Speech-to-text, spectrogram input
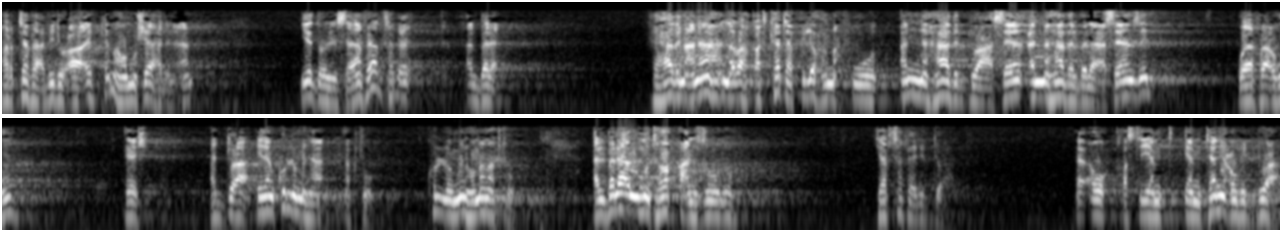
فارتفع بدعائه كما هو مشاهد الآن. يدعو الإنسان فيرتفع البلاء. فهذا معناه أن الله قد كتب في اللوح المحفوظ أن هذا الدعاء أن هذا البلاء سينزل ويرفعه إيش؟ الدعاء. إذا كل منها مكتوب. كل منهما مكتوب. البلاء المتوقع نزوله يرتفع بالدعاء. أو قصدي يمتنع بالدعاء.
